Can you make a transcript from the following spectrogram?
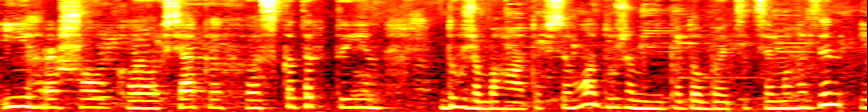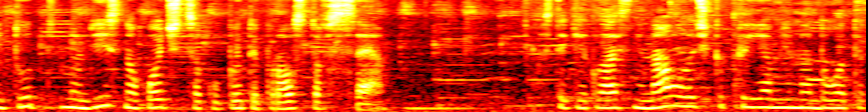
іграшок, всяких скатертин. Дуже багато всього. Дуже мені подобається цей магазин, і тут ну, дійсно хочеться купити просто все. Ось такі класні наволочки, приємні на дотик,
